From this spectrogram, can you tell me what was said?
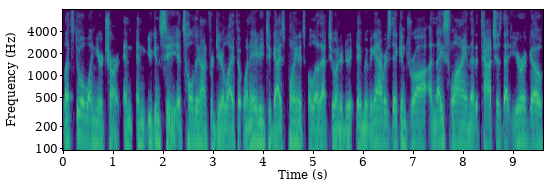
let's do a one year chart, and and you can see it's holding on for dear life at 180. To Guy's point, it's below that 200 day moving average. They can draw a nice line that attaches that year ago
